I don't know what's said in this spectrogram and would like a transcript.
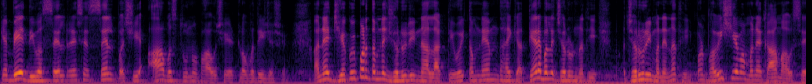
કે બે દિવસ સેલ રહેશે સેલ પછી આ વસ્તુનો ભાવ છે એટલો વધી જશે. અને જે કોઈ પણ તમને જરૂરી ના લાગતી હોય, તમને એમ થાય કે અત્યારે ભલે જરૂર નથી જરૂરી મને નથી, પણ ભવિષ્યમાં મને કામ આવશે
